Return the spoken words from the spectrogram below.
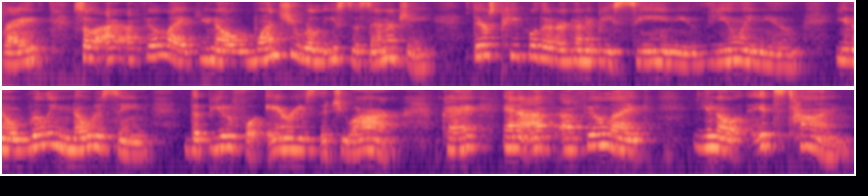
right? So I, I feel like, you know, once you release this energy, there's people that are going to be seeing you, viewing you, you know, really noticing the beautiful Aries that you are, okay? And I, I feel like, you know, it's time.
